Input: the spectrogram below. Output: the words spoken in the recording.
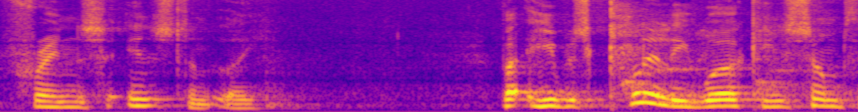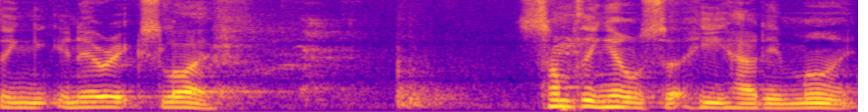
friends instantly, but he was clearly working something in Eric's life, something else that he had in mind.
